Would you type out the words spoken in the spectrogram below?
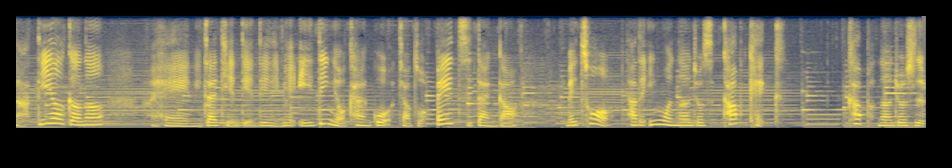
那第二个呢？嘿嘿，你在甜点店里面一定有看过，叫做杯子蛋糕。没错，它的英文呢就是 cupcake。cup 呢就是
